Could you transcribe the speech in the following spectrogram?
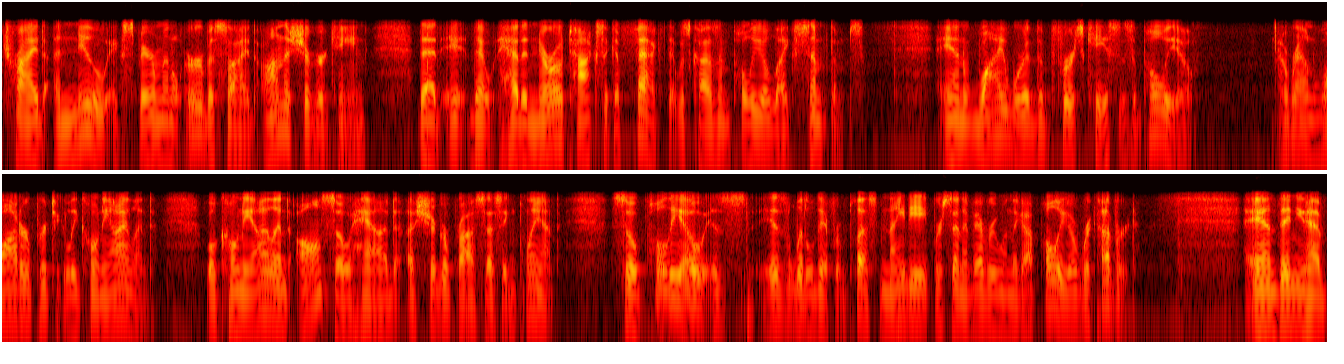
tried a new experimental herbicide on the sugar cane that it, that had a neurotoxic effect that was causing polio-like symptoms. And why were the first cases of polio around water, particularly Coney Island? Well, Coney Island also had a sugar processing plant. So polio is is a little different. Plus, 98% of everyone that got polio recovered. And then you have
